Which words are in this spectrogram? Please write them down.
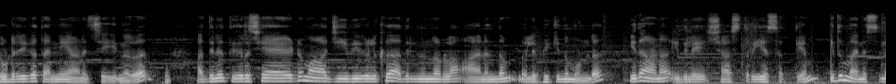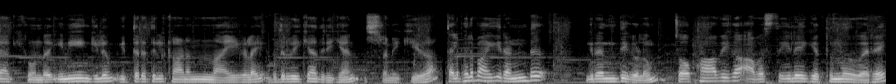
തുടരുക തന്നെയാണ് ചെയ്യുന്നത്. അതിന് തീർച്ചയായിട്ടും ആ ജീവികൾക്ക് അതിൽ നിന്നുള്ള ആനന്ദം ലഭിക്കുന്നുമുണ്ട്. ഇതാണ് ഇതിലെ ശാസ്ത്രീയ സത്യം. ഇത് മനസ്സിലാക്കിക്കൊണ്ട് ഇനിയെങ്കിലും ഇത്തരത്തിൽ കാണുന്ന നായികളെ ഉപദ്രവിക്കാതിരിക്കാൻ ശ്രമിക്കുക. തൽഫലമായി രണ്ട് ഗ്രന്ഥികളും സ്വാഭാവിക അവസ്ഥയിലേക്ക് എത്തുന്നതുവരെ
